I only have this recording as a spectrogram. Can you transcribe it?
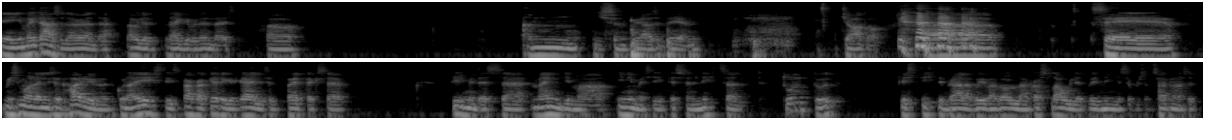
ei, ma ei taha seda öelda, lauljad räägivad enda eest uh,. Um, issand, kui hea see tee on. Tšado uh. see, mis ma olen lihtsalt harjunud, kuna Eestis väga kergekäeliselt võetakse filmidesse mängima inimesi, kes on lihtsalt tuntud, kes tihtipeale võivad olla kas lauljad või mingisugused sarnased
